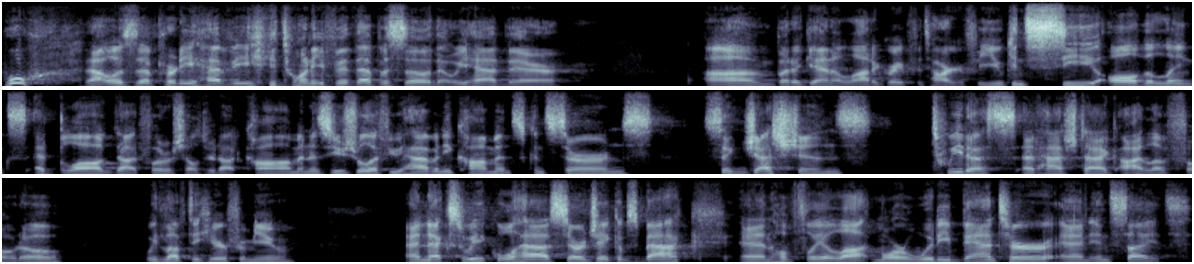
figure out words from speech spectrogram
Whew, that was a pretty heavy 25th episode that we had there. Um, but again, a lot of great photography. You can see all the links at blog.photoshelter.com. And as usual, if you have any comments, concerns, suggestions, tweet us at hashtag I love photo. We'd love to hear from you. And next week, we'll have Sarah Jacobs back and hopefully a lot more witty banter and insight.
